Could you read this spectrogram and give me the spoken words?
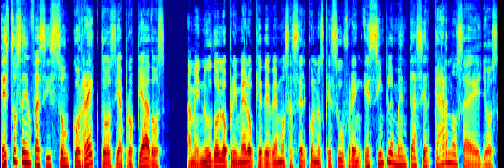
Estos énfasis son correctos y apropiados. A menudo lo primero que debemos hacer con los que sufren es simplemente acercarnos a ellos,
